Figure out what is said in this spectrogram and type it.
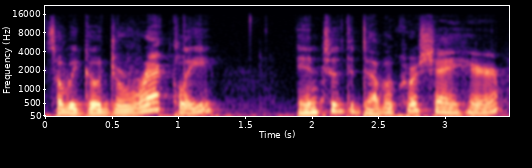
So we go directly into the double crochet here.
